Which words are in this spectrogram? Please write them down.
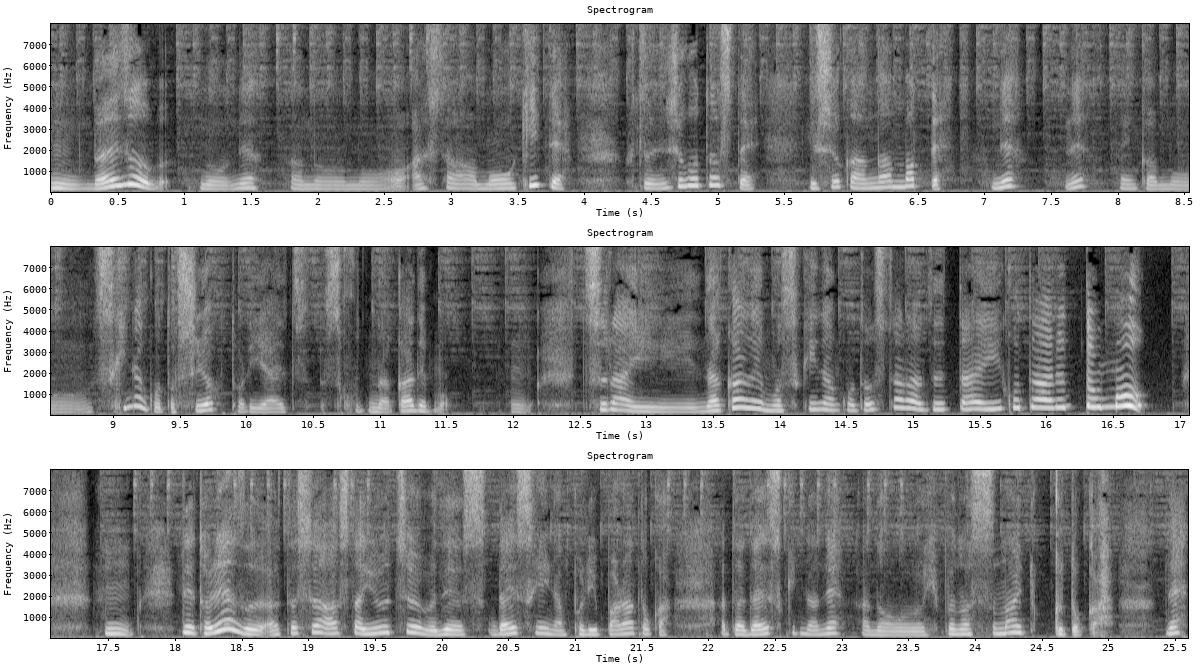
うん、大丈夫。もうね、あの、もう明日はもう来て、普通に仕事して、一週間頑張って、ね、ね、なんかもう好きなことしよう、とりあえず。その中でも。うん。辛い中でも好きなことしたら絶対いいことあると思ううん。で、とりあえず、私は明日 YouTube で大好きなプリパラとか、あとは大好きなね、あの、ヒプノシスマイクとか、ね、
